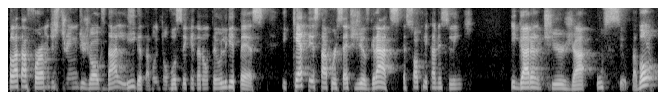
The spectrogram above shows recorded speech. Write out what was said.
plataforma de streaming de jogos da liga, tá bom? Então você que ainda não tem o League Pass e quer testar por sete dias grátis, é só clicar nesse link e garantir já o seu, tá bom?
